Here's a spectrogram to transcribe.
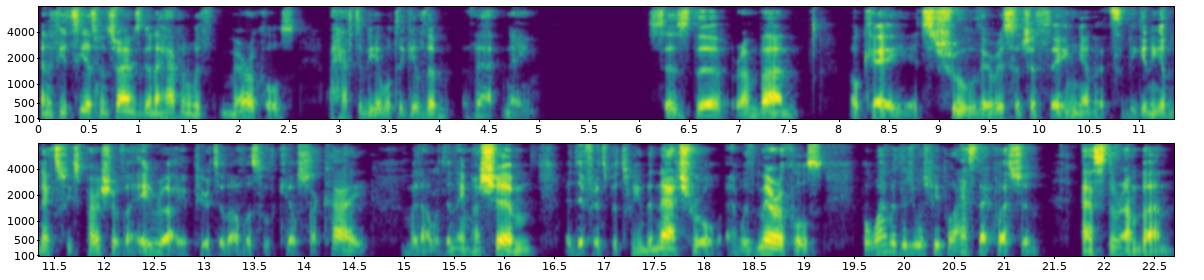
And if Yitzias Mitzrayim is going to happen with miracles, I have to be able to give them that name. Says the Ramban, okay, it's true, there is such a thing, and it's the beginning of next week's Parsha of Va'era. I appear to the others with Kel Shakai, but not with the name Hashem, a difference between the natural and with miracles. But why would the Jewish people ask that question? Asked the Ramban.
